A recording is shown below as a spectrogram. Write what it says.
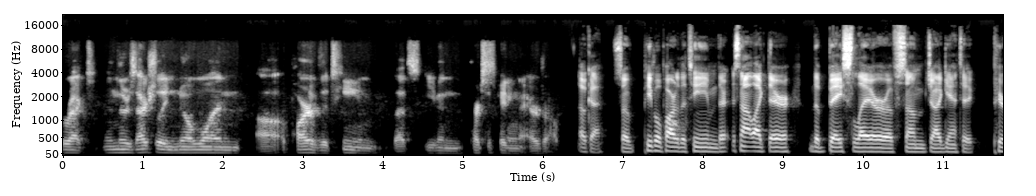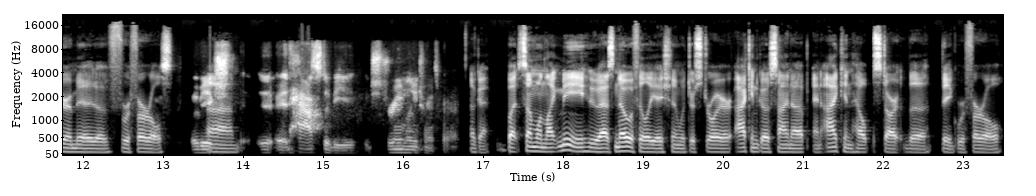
Correct. And there's actually no one uh, part of the team that's even participating in the airdrop. Okay. So people part of the team, it's not like they're the base layer of some gigantic pyramid of referrals. Be ex- Um, it has to be extremely transparent. Okay. But someone like me who has no affiliation with Destroyer, I can go sign up and I can help start the big referral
